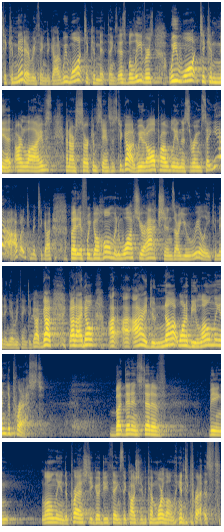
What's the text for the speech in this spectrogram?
to commit everything to God. We want to commit things. As believers, we want to commit our lives and our circumstances to God. We would all probably in this room say, Yeah, I want to commit to God. But if we go home and watch your actions, are you really committing everything to God? God, God, I don't, I, I, I do not want to be lonely and depressed. But then instead of being lonely and depressed, you go do things that cause you to become more lonely and depressed.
